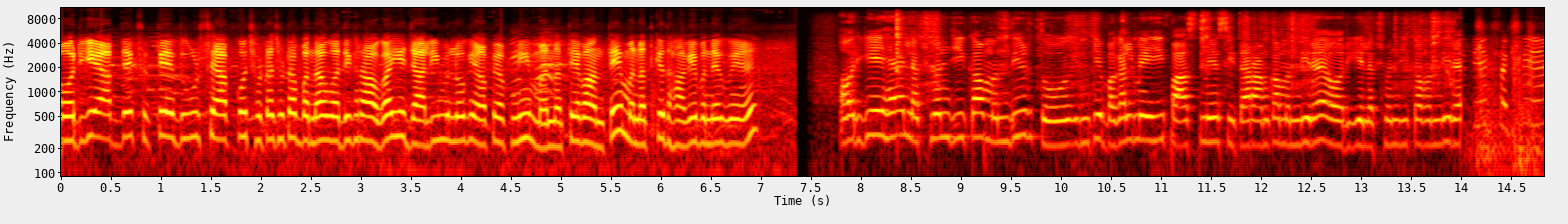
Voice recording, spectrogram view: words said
और ये आप देख सकते हैं दूर से आपको छोटा छोटा बना हुआ दिख रहा होगा। ये जाली में लोग यहाँ पे अपनी मन्नतें बांधते हैं मन्नत के धागे बने हुए हैं। और ये है लक्ष्मण जी का मंदिर तो इनके बगल में ही पास में सीताराम का मंदिर है और ये लक्ष्मण जी का मंदिर है। देख सकते हैं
